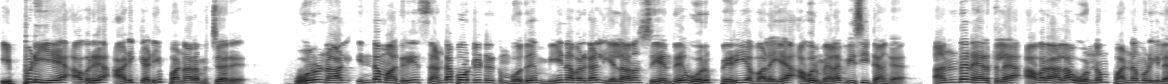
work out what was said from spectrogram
இப்படியே அவரு அடிக்கடி பண்ண ஆரம்பிச்சாரு. ஒரு நாள் இந்த மாதிரி சண்டை போட்டுட்டு இருக்கும்போது மீனவர்கள் எல்லாரும் சேர்ந்து ஒரு பெரிய வலையை அவர் மேலே வீசிட்டாங்க. அந்த நேரத்தில் அவரால் ஒன்றும் பண்ண முடியல.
